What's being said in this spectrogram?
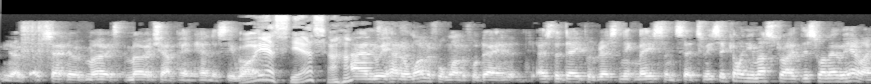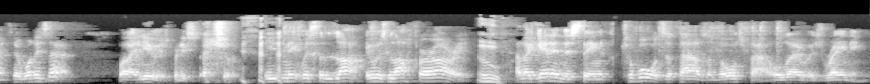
you know, Moet Champagne Hennessy wine. Oh, yes, yes. Uh-huh. And we had a wonderful, wonderful day. And as the day progressed, Nick Mason said to me, he said, come on, you must drive this one over here. I said, what is that? Well, I knew it was pretty special. it was the La, it was La Ferrari. Ooh. And I get in this thing towards a thousand horsepower, although it was raining.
